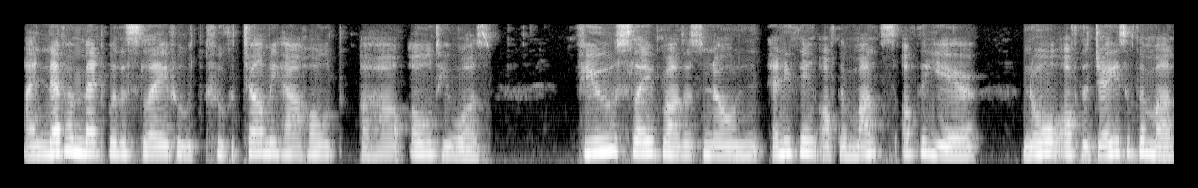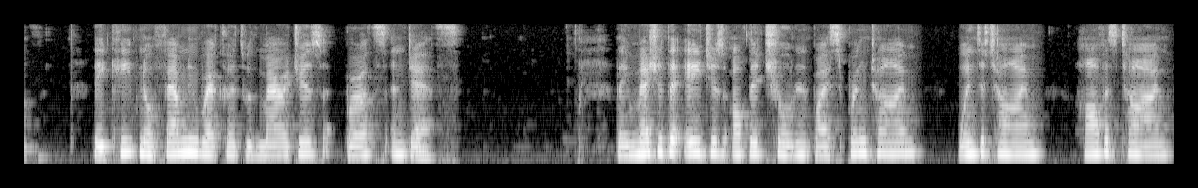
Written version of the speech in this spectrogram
I never met with a slave who who could tell me how old, how old he was. Few slave mothers know anything of the months of the year, nor of the days of the month. They keep no family records with marriages, births, and deaths. They measure the ages of their children by springtime, winter time, harvest time,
